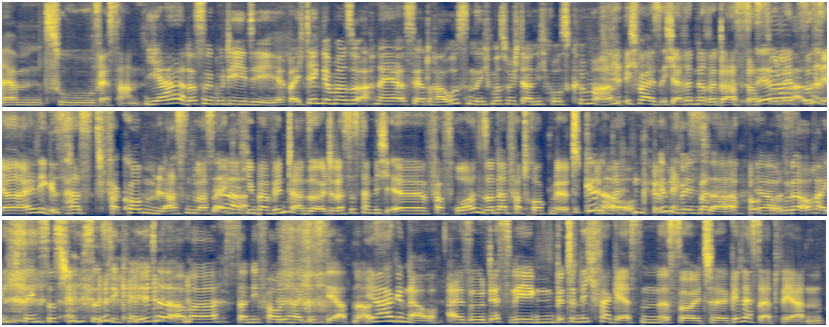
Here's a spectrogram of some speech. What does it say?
ähm, zu wässern. Ja, das ist eine gute Idee. Weil ich denke immer so, ach naja, ist ja draußen, ich muss mich da nicht groß kümmern. Ich weiß, ich erinnere das, dass du Ja. letztes Jahr einiges hast verkommen lassen, was Ja. eigentlich überwintern sollte. Das ist dann nicht äh, verfroren, sondern vertrocknet. Genau, im Winter. Ja, oder auch eigentlich denkst, das Schlimmste ist die Kälte, aber ist dann die Faulheit des Gärtners. Ja, genau. Also deswegen bitte nicht vergessen, es sollte gewässert werden.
